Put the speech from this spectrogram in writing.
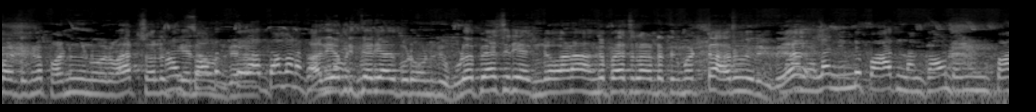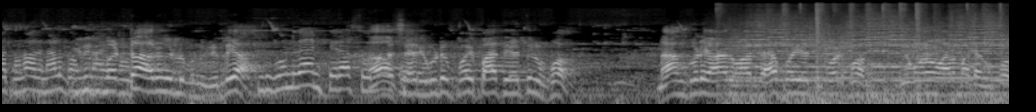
பண்றீங்களோ பண்ணுங்கன்னு ஒரு வார்த்தை சொல்றதுக்கு என்ன உனக்கு அது எப்படி தெரியாது போடும் உனக்கு. இவ்வளவு பேசுறியா? இங்க வேணா அங்க பேசலான்றதுக்கு மட்டும் அறிவு இருக்குது. நாங்கள் எல்லாம் நின்று பார்த்து நாங்கள் கவுண்டர் நின்று பார்த்தோங்க அதனால இதுக்கு மட்டும் அறிவு இல்லை உனக்கு இல்லையா? இது ஒன்று தான் எனக்கு தெரியாது ஆ சரி விட்டு போய் பார்த்து எடுத்துட்டு போ. நாங்க கூட யாரும் வரல போய் எடுத்து போட்டு போ. இவங்களும் வரமாட்டாங்க போ.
